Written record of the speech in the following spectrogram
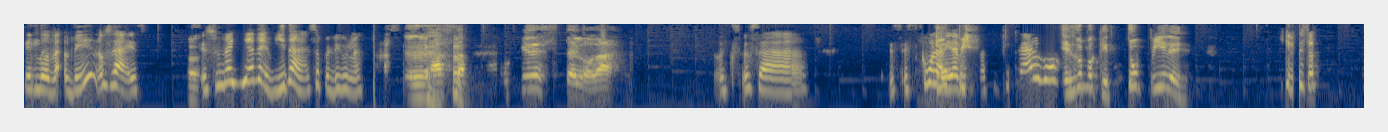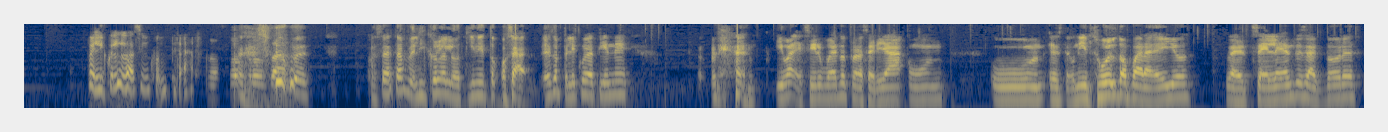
Te lo da, ven, o sea, es, ah. es una guía de vida esa película. Hasta, te lo da. O sea, es, como la vida algo. Es como que tú pides. Y esa película lo vas a encontrar. o sea, esta película lo tiene todo. O sea, esta película tiene. iba a decir bueno, pero sería un, un, este, un insulto para ellos. Excelentes actores.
